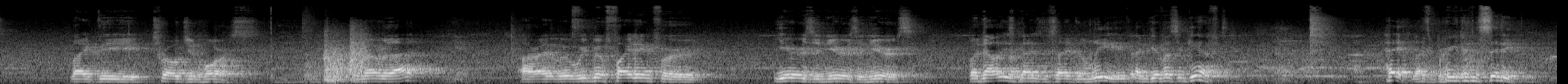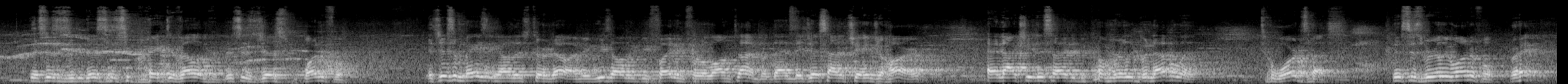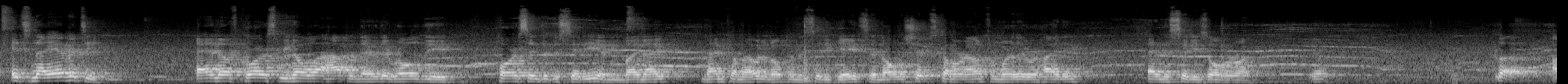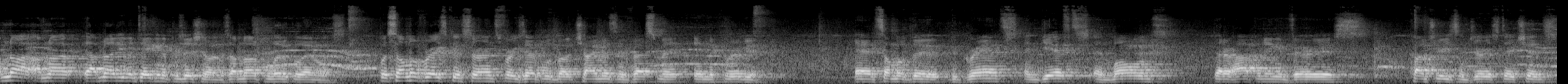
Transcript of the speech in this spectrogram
like the Trojan horse. Remember that? All right, we've been fighting for years and years and years, but now these guys decided to leave and give us a gift. Hey, let's bring it in the city. This is this is a great development. This is just wonderful. It's just amazing how this turned out. I mean, we thought we'd be fighting for a long time, but then they just had a change of heart and actually decided to become really benevolent towards us. This is really wonderful, right? It's naivety. And of course, we know what happened there. They rolled the horse into the city, and by night, men come out and open the city gates, and all the ships come around from where they were hiding, and the city's overrun. Yeah. Look, I'm not, I'm, not, I'm not even taking a position on this. I'm not a political analyst. But some have raised concerns, for example, about China's investment in the Caribbean and some of the, the grants and gifts and loans that are happening in various countries and jurisdictions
